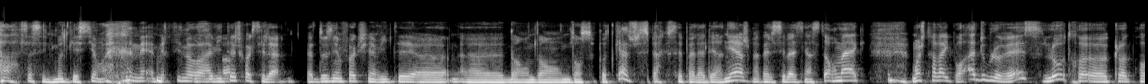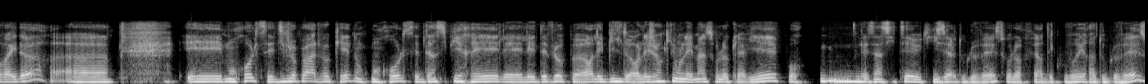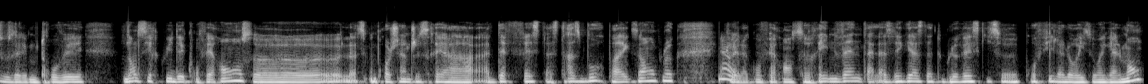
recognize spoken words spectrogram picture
Ah, ça c'est une bonne question. Merci de m'avoir invité. Je crois que c'est la, la, deuxième fois que je suis invité euh, euh, dans, dans, dans, ce podcast. J'espère que c'est pas la dernière. Je m'appelle Sébastien Stormac. Moi, je travaille pour AWS, l'autre euh, cloud provider, euh, et mon rôle c'est developer advocate. Donc mon rôle c'est d'inspirer les, les, développeurs, les builders, les gens qui ont les mains sur le clavier pour les inciter à utiliser AWS ou leur faire découvrir AWS. Vous allez me trouver dans le circuit des conférences. Euh, la semaine prochaine, je serai à, à DevFest à Strasbourg, par exemple. Ah a la conférence Reinvent à Las Vegas d'AWS qui se profile à l'horizon également.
